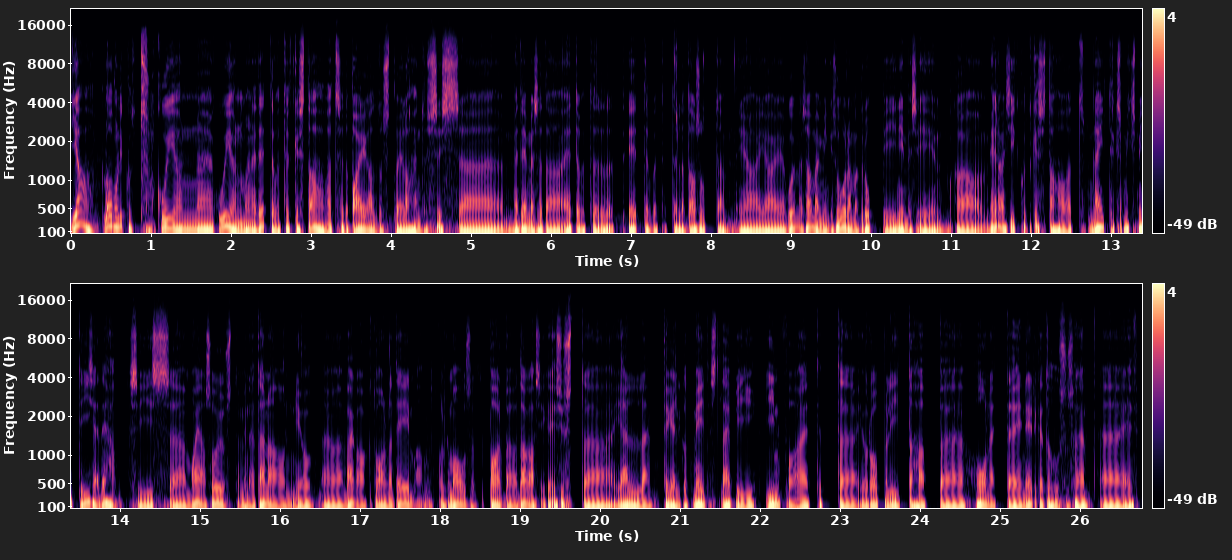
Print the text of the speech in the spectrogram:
ja loomulikult, kui on, kui on mõned ettevõtted, kes tahavad seda paigaldust või lahendust, siis äh, me teeme seda ettevõtetele, ettevõtetele tasuta. Ja, ja, ja kui me saame mingi suurema grupi inimesi, ka eraisikud, kes tahavad näiteks, miks mitte ise teha, siis äh, maja soojustamine täna on ju äh, väga aktuaalne teema. olgem ausad, paar päeva tagasi käis just jälle tegelikult meediast läbi info, et, et Euroopa Liit tahab hoonete energiatõhususe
